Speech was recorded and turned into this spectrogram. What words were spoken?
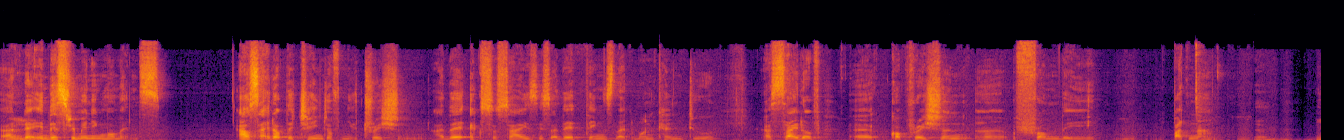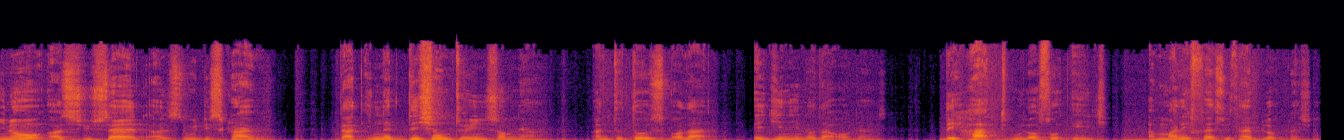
And uh, in these remaining moments, outside of the change of nutrition, are there exercises, are there things that one can do aside of uh, cooperation uh, from the partner? Yeah. You know, as you said, as we described, that in addition to insomnia and to those other aging in other organs, the heart will also age and manifest with high blood pressure.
